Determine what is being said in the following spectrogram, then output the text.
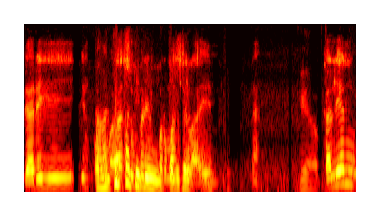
dari informasi cepat sumber informasi lain. Ya, Kalian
